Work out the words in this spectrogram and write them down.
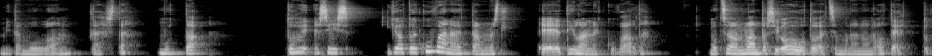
mitä mulla on tästä. Mutta toi, siis, joo, toi kuva näyttää mun eh, tilannekuvalta, mutta se on vaan tosi outoa, että semmoinen on otettu.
